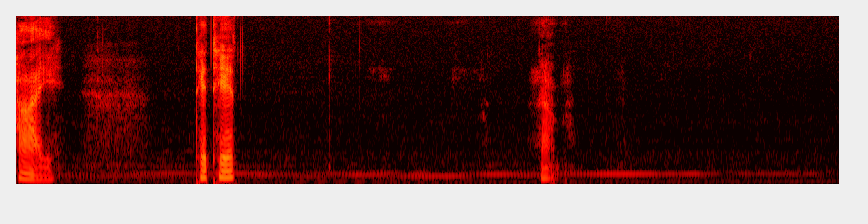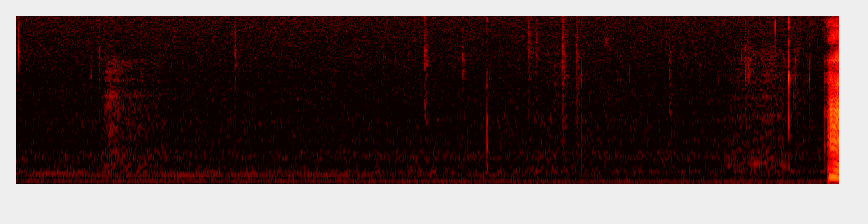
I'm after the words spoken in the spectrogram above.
ถ่าย เทสเทสนะครับอ่า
